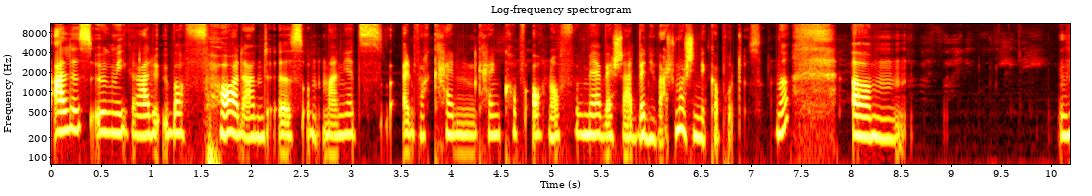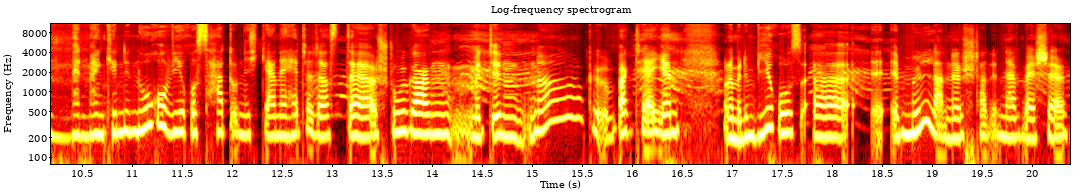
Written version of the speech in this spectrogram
alles irgendwie gerade überfordernd ist und man jetzt einfach keinen keinen Kopf auch noch für mehr Wäsche hat, wenn die Waschmaschine kaputt ist. Ne? Ähm, wenn mein Kind den Norovirus hat und ich gerne hätte, dass der Stuhlgang mit den ne, Bakterien oder mit dem Virus äh, im Müll landet statt in der Wäsche,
